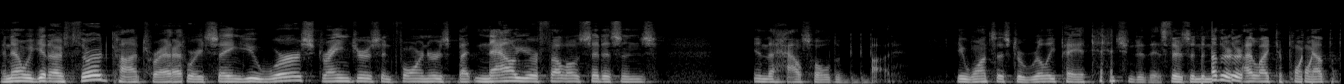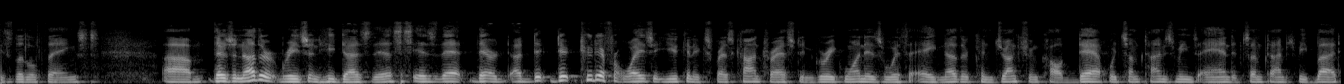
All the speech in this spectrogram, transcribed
And now we get our third contrast where he's saying, You were strangers and foreigners, but now you're fellow citizens in the household of God. He wants us to really pay attention to this. There's another, I like to point out these little things. Um, there's another reason he does this is that there are di- two different ways that you can express contrast in Greek. One is with another conjunction called de, which sometimes means and and sometimes be but.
